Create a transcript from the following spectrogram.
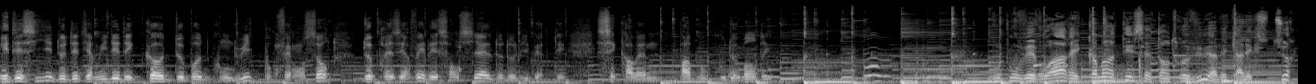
et d'essayer de déterminer des codes de bonne conduite pour faire en sorte de préserver l'essentiel de nos libertés. C'est quand même pas beaucoup demandé. Vous pouvez voir et commenter cette entrevue avec Alex Turc,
